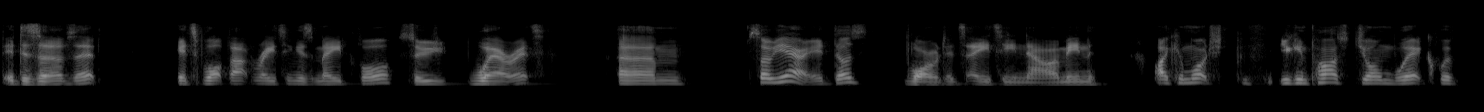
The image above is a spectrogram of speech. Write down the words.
it deserves it. It's what that rating is made for, so wear it. Um, so yeah, it does warrant its 18 now. I mean, I can watch. You can pass John Wick with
